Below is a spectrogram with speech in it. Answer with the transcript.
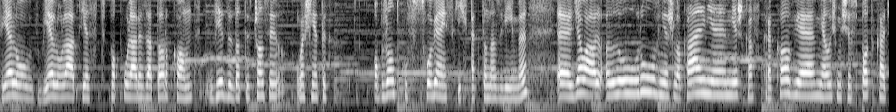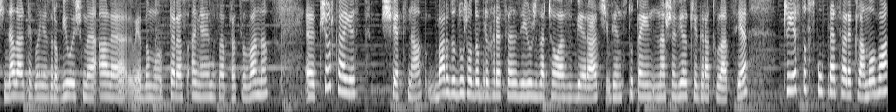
wielu, wielu lat jest popularyzatorką wiedzy dotyczącej właśnie tych obrządków słowiańskich, tak to nazwijmy. E, Działa również lokalnie, mieszka w Krakowie, miałyśmy się spotkać i nadal tego nie zrobiłyśmy, ale wiadomo, teraz Ania jest zapracowana. E, Książka jest świetna, bardzo dużo dobrych recenzji już zaczęła zbierać, więc tutaj nasze wielkie gratulacje. Czy jest to współpraca reklamowa?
